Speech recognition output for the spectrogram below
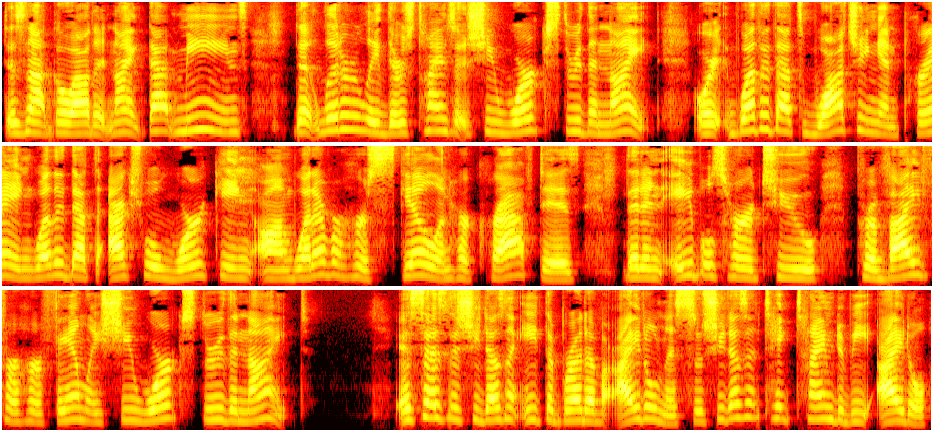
does not go out at night? That means that literally there's times that she works through the night, or whether that's watching and praying, whether that's actual working on whatever her skill and her craft is that enables her to provide for her family, she works through the night. It says that she doesn't eat the bread of idleness, so she doesn't take time to be idle.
